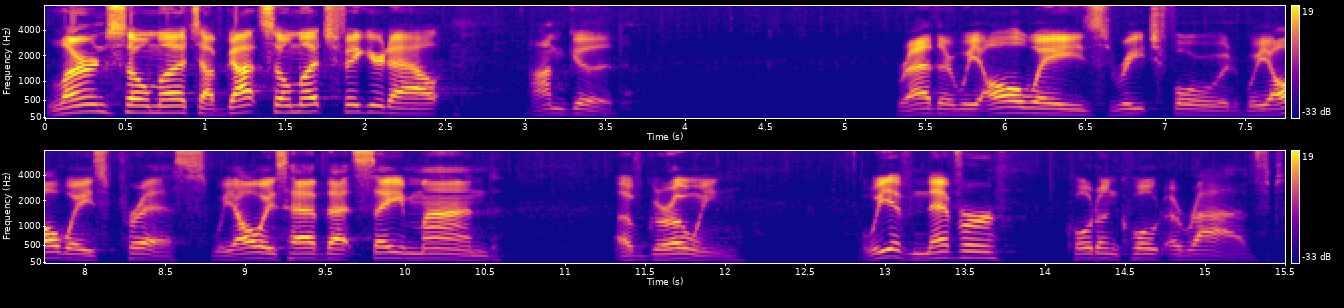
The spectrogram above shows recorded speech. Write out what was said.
learned so much. I've got so much figured out. I'm good. Rather, we always reach forward. We always press. We always have that same mind of growing. We have never, quote unquote, arrived.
